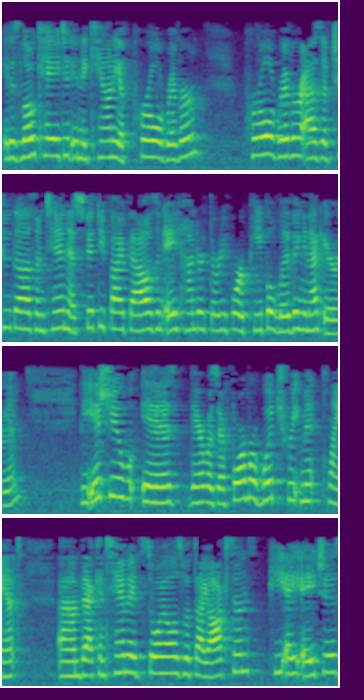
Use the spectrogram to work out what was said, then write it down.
It is located in the county of Pearl River. Pearl River, as of 2010, has 55,834 people living in that area. The issue is there was a former wood treatment plant um, that contaminated soils with dioxins, PAHs,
